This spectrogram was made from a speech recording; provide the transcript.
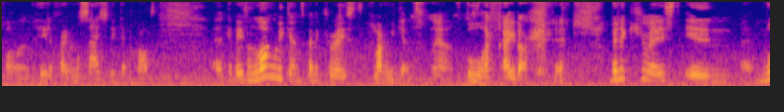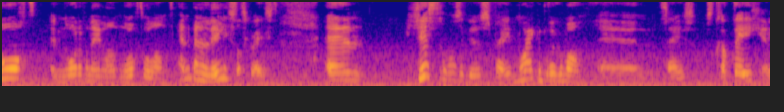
van een hele fijne massage die ik heb gehad. Eh, Ik heb even een lang weekend ben ik geweest. Lang weekend. Nou ja, donderdag, vrijdag. ben ik geweest in eh, Noord, in het noorden van Nederland, Noord-Holland. En ik ben in Lelystad geweest. En gisteren was ik dus bij Maaike Bruggeman. En zij is strateeg. En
